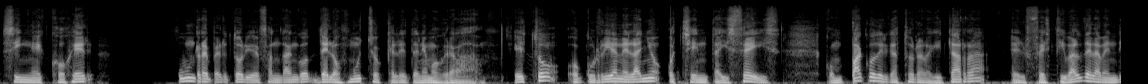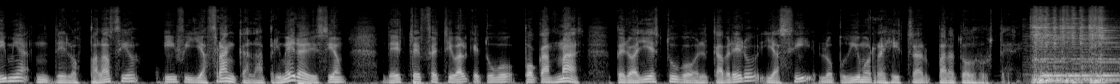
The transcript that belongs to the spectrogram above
sin escoger un repertorio de fandango de los muchos que le tenemos grabados. Esto ocurría en el año 86, con Paco del Gastor a la guitarra, el Festival de la Vendimia de los Palacios y Villafranca, la primera edición de este festival que tuvo pocas más, pero allí estuvo el Cabrero y así lo pudimos registrar para todos ustedes.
